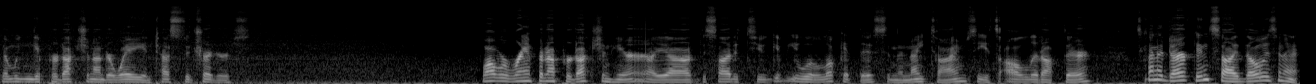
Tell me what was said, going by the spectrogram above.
Then we can get production underway and test the triggers. While we're ramping up production here, I uh, decided to give you a look at this in the nighttime. See, it's all lit up there. It's kind of dark inside though, isn't it?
